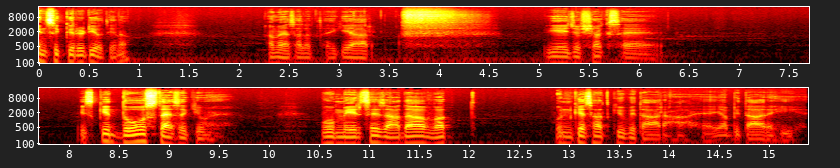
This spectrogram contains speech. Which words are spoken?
इनसिक्योरिटी होती है ना? हमें ऐसा लगता है कि यार, ये जो शख्स है, इसके दोस्त ऐसे क्यों हैं? वो मेरे से ज़्यादा वक्त उनके साथ क्यों बिता रहा है या बिता रही है?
